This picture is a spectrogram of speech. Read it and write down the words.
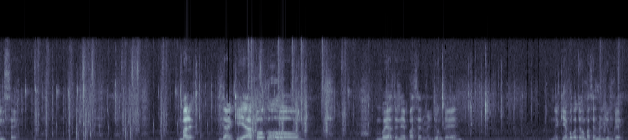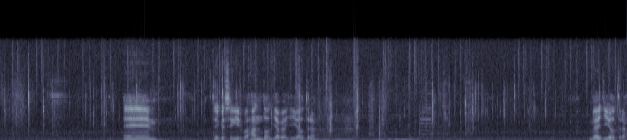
15. Vale. De aquí a poco voy a tener para hacerme el yunque, ¿eh? De aquí a poco tengo para hacerme el yunque. Eh, tengo que seguir bajando. Ya veo allí otra. Veo allí otra.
